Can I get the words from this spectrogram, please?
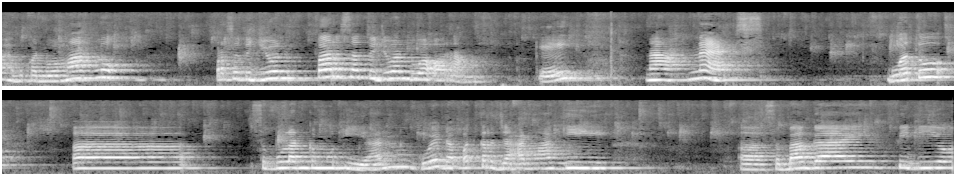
Ah bukan dua makhluk. Persetujuan persetujuan dua orang. Oke. Okay? nah next. Gue tuh uh, sebulan kemudian gue dapat kerjaan lagi uh, sebagai video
